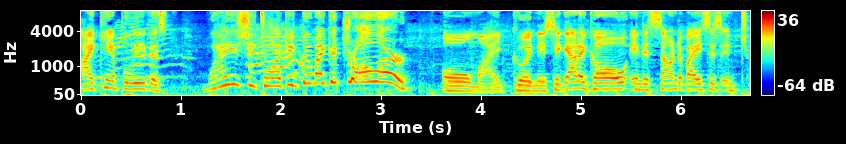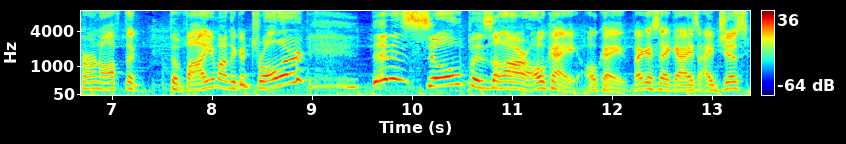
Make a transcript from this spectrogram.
I can't believe this. Why is she talking through my controller? Oh my goodness, you gotta go into sound devices and turn off the, the volume on the controller? That is so bizarre. Okay, okay, like I said, guys, I just,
